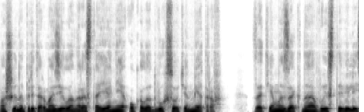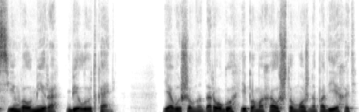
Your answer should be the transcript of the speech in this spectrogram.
Машина притормозила на расстоянии около двух сотен метров. Затем из окна выставили символ мира – белую ткань. Я вышел на дорогу и помахал, что можно подъехать.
